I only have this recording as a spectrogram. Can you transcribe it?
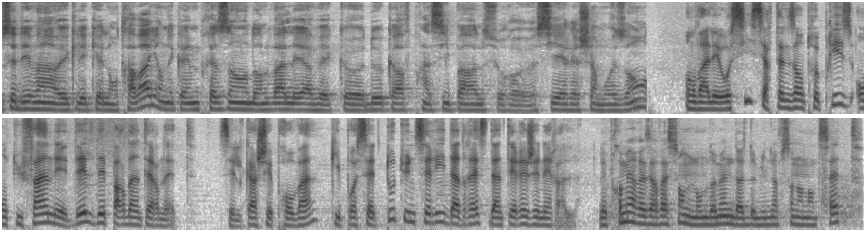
C'est des vins avec lesquels on travaille. On est quand même présent dans le Valais avec euh, deux caves principales sur euh, Sierre et Chamoisan. En Valais aussi, certaines entreprises ont eu fin nez dès le départ d'Internet. C'est le cas chez Provin, qui possède toute une série d'adresses d'intérêt général. Les premières réservations de noms de domaine datent de 1997.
